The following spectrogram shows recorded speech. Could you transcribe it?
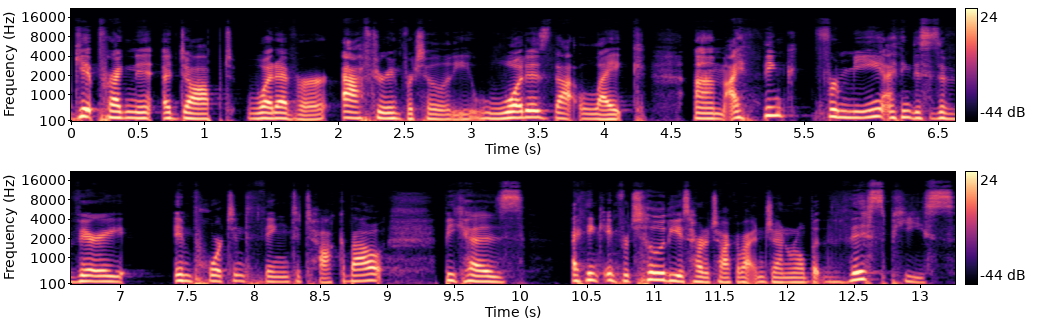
get pregnant, adopt, whatever after infertility. What is that like? Um, I think for me, I think this is a very important thing to talk about because I think infertility is hard to talk about in general, but this piece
